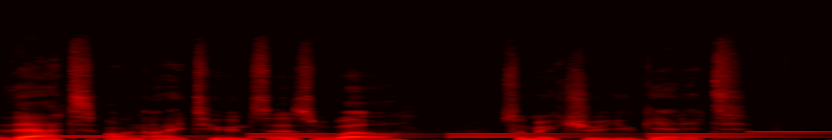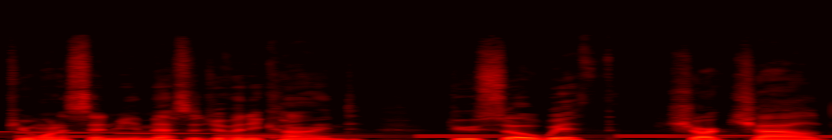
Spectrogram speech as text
that on iTunes as well. So make sure you get it. If you want to send me a message of any kind, do so with sharkchild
